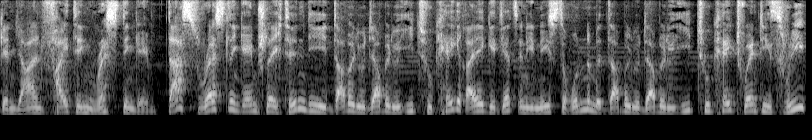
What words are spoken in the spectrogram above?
genialen Fighting Wrestling Game. Das Wrestling Game schlechthin, die WWE 2K-Reihe geht jetzt jetzt in die nächste Runde mit WWE 2K23.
